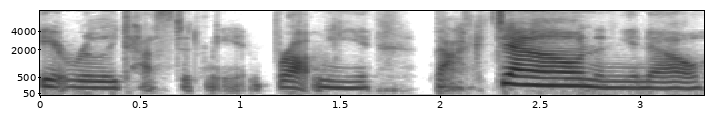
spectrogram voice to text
it really tested me. It brought me back down and, you know,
